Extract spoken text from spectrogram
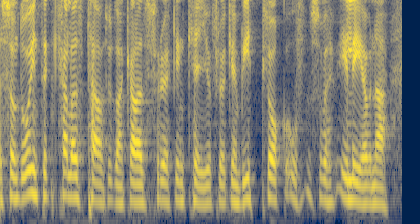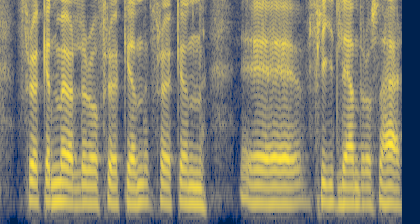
som då inte kallades tant utan kallades fröken Key och fröken Whitlock och eleverna fröken Möller och fröken, fröken eh, Fridländer och så här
